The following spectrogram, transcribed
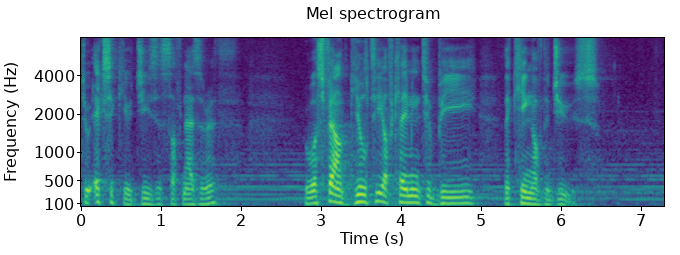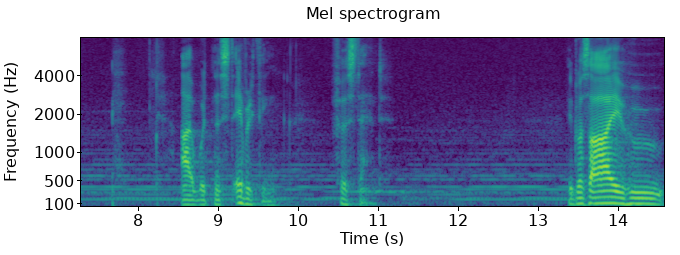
to execute Jesus of Nazareth, who was found guilty of claiming to be the King of the Jews. I witnessed everything firsthand. It was I who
